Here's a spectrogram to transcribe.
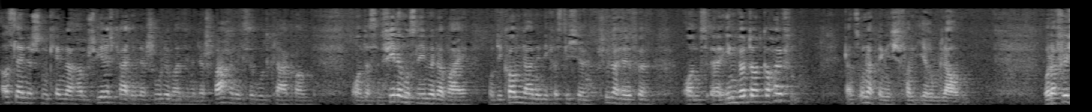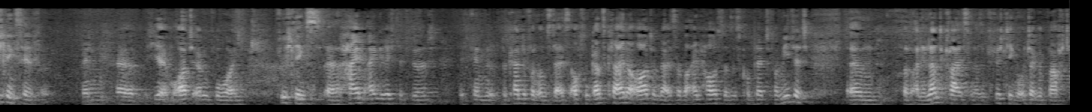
ausländischen Kinder haben Schwierigkeiten in der Schule, weil sie mit der Sprache nicht so gut klarkommen. Und das sind viele Muslime dabei. Und die kommen dann in die christliche Schülerhilfe und äh, ihnen wird dort geholfen. Ganz unabhängig von ihrem Glauben. Oder Flüchtlingshilfe wenn äh, hier im Ort irgendwo ein Flüchtlingsheim eingerichtet wird. Ich kenne Bekannte von uns, da ist auch so ein ganz kleiner Ort und da ist aber ein Haus, das ist komplett vermietet ähm, an den Landkreis und da sind Flüchtlinge untergebracht.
